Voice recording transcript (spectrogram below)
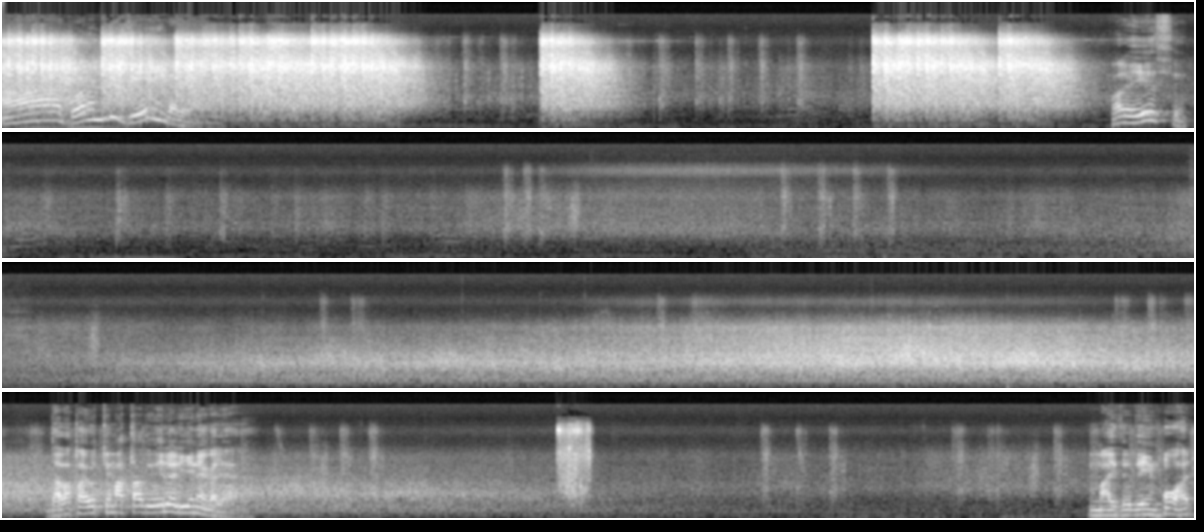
Ah, agora me liguei, hein, galera. Olha isso. Dava pra eu ter matado ele ali, né, galera? Mas eu dei mole.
